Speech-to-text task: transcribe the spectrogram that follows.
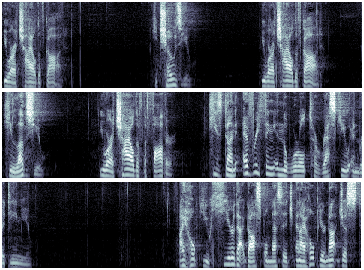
You are a child of God. He chose you. You are a child of God. He loves you. You are a child of the Father. He's done everything in the world to rescue and redeem you. I hope you hear that gospel message, and I hope you're not just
